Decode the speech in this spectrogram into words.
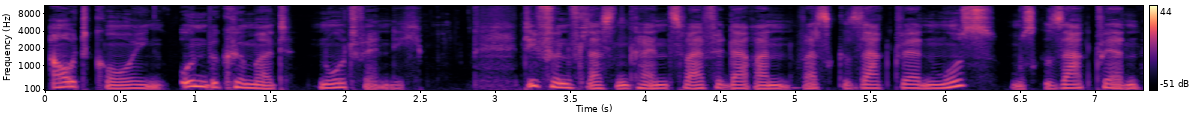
outgoing, unbekümmert, notwendig. Die fünf lassen keinen Zweifel daran, was gesagt werden muss, muss gesagt werden,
